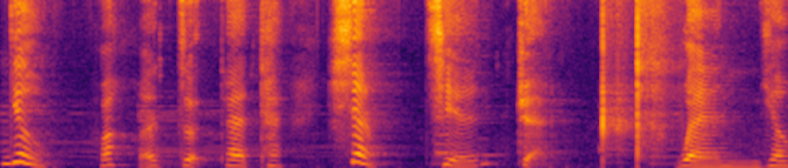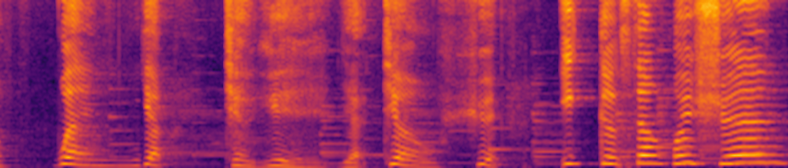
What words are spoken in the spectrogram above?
右滑滑左太太向前转，弯腰弯腰跳跃呀跳跃，一个三回旋。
